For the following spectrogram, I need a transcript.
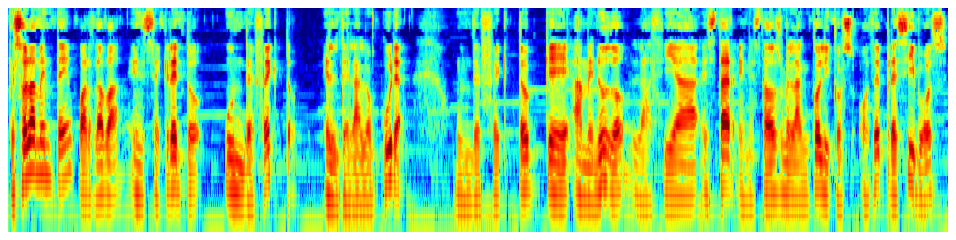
que solamente guardaba en secreto un defecto, el de la locura, un defecto que a menudo la hacía estar en estados melancólicos o depresivos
